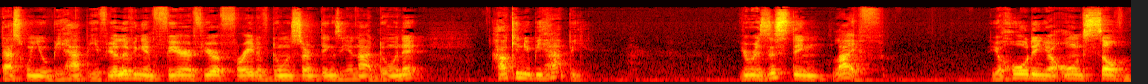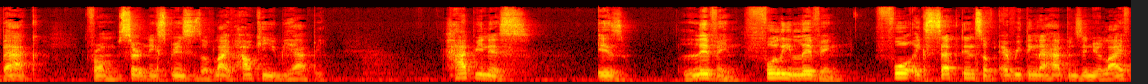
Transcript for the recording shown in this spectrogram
That's when you'll be happy. If you're living in fear, if you're afraid of doing certain things and you're not doing it, how can you be happy? You're resisting life. You're holding your own self back from certain experiences of life. How can you be happy? Happiness is living, fully living, full acceptance of everything that happens in your life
